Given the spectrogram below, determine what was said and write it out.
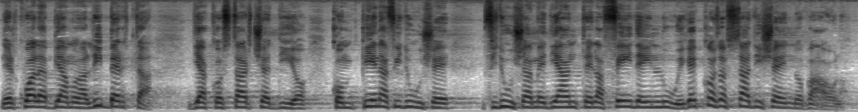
nel quale abbiamo la libertà di accostarci a Dio con piena fiducia, fiducia mediante la fede in Lui. Che cosa sta dicendo Paolo?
